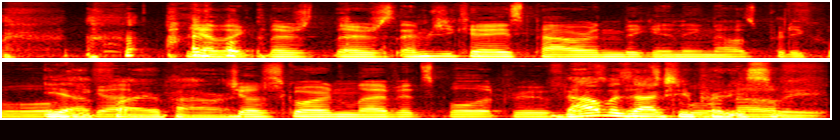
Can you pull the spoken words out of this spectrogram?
yeah, like there's there's MGK's power in the beginning. That was pretty cool. yeah, You got firepower. Joseph Gordon-Levitt's bulletproof. that That's- was that's actually cool pretty enough. sweet.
